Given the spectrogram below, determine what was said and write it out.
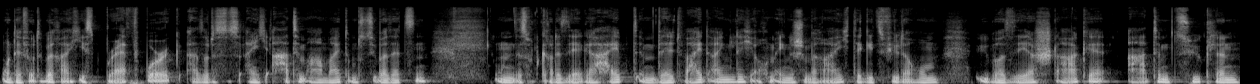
Und der vierte Bereich ist Breathwork, also das ist eigentlich Atemarbeit, um es zu übersetzen. Das wird gerade sehr gehypt, im weltweit eigentlich, auch im englischen Bereich. Da geht es viel darum, über sehr starke Atemzyklen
